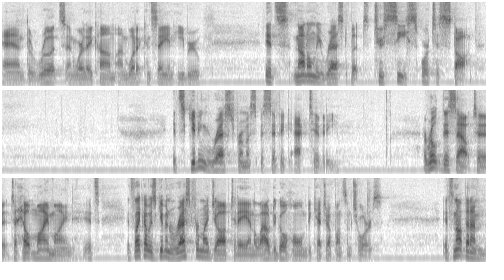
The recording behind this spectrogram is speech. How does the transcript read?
and the roots and where they come and what it can say in Hebrew, it's not only rest, but to cease or to stop. It's giving rest from a specific activity. I wrote this out to, to help my mind. It's, it's like I was given rest from my job today and allowed to go home to catch up on some chores. It's not that I'm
